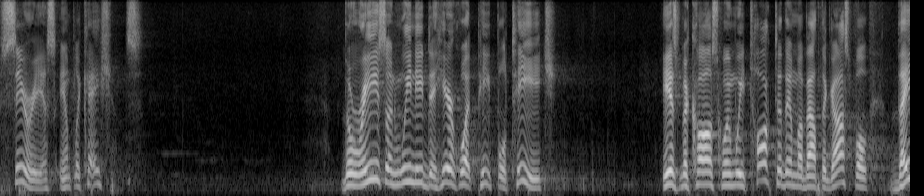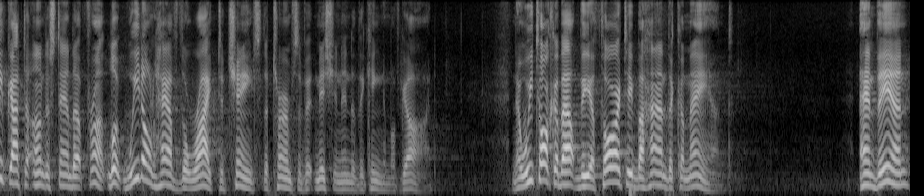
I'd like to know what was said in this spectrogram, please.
serious implications. The reason we need to hear what people teach is because when we talk to them about the gospel, they've got to understand up front look, we don't have the right to change the terms of admission into the kingdom of God. Now, we talk about the authority behind the command. And then,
